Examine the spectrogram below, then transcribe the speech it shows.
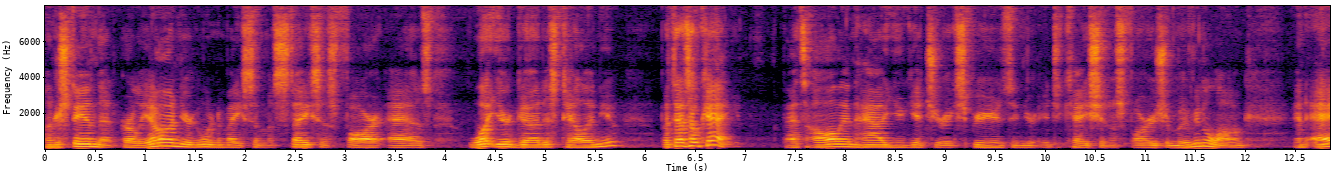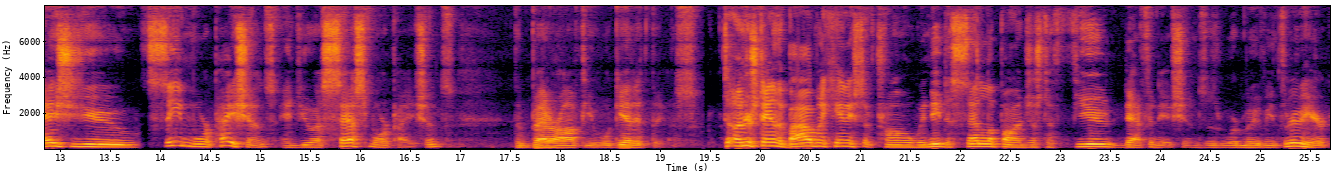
Understand that early on you're going to make some mistakes as far as what your gut is telling you, but that's okay. That's all in how you get your experience and your education as far as you're moving along. And as you see more patients and you assess more patients, the better off you will get at this. To understand the biomechanics of trauma, we need to settle upon just a few definitions as we're moving through here.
